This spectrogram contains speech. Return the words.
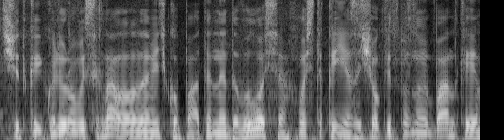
чіткий кольоровий сигнал, але навіть копати не довелося. Ось такий язичок від пивної банки.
